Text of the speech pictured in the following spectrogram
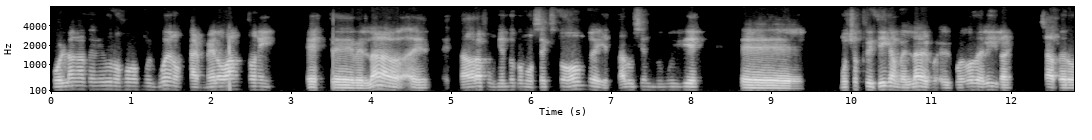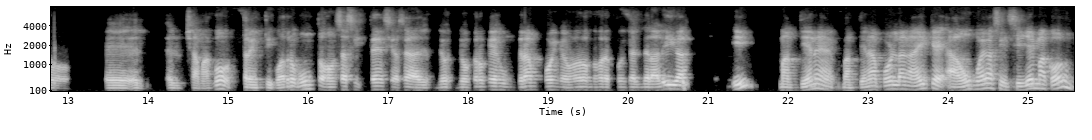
Portland ha tenido unos juegos muy buenos. Carmelo Anthony, este, ¿verdad? Eh, está ahora fungiendo como sexto hombre y está luciendo muy bien. Eh, muchos critican, ¿verdad? El, juego de Lillard, o sea, pero el, el chamaco, 34 puntos, 11 asistencias, o sea, yo, yo creo que es un gran point, uno de los mejores pointers de la liga, y mantiene, mantiene a Portland ahí, que aún juega sin CJ McCollum.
